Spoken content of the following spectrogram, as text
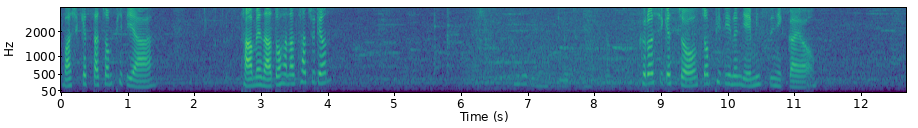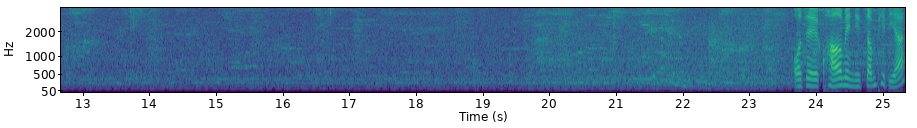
맛있겠다, 점피디야. 다음에 나도 하나 사주련? 그러시겠죠. 해장되는 느낌이야. 어제 과음했니, 점피디야?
